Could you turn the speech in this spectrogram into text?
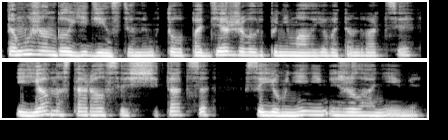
К тому же он был единственным, кто поддерживал и понимал ее в этом дворце, и явно старался считаться с ее мнением и желаниями,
